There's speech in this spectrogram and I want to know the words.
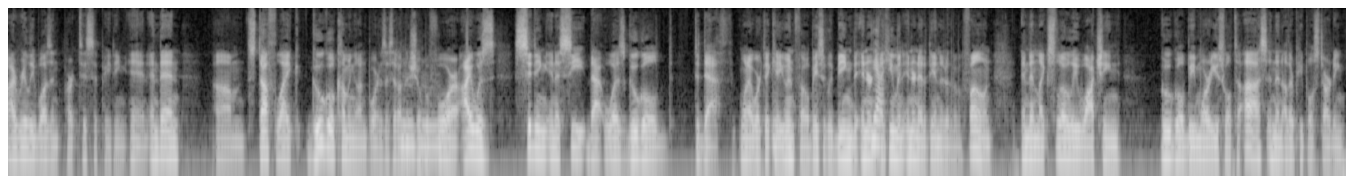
I really wasn't participating in. And then um, stuff like Google coming on board, as I said on the show Mm-hmm. before, I was sitting in a seat that was Googled to death when I worked at KU Info, basically being the internet, Mm. Yeah. a human internet at the end of the phone, and then like slowly watching Google be more useful to us, and then other people starting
